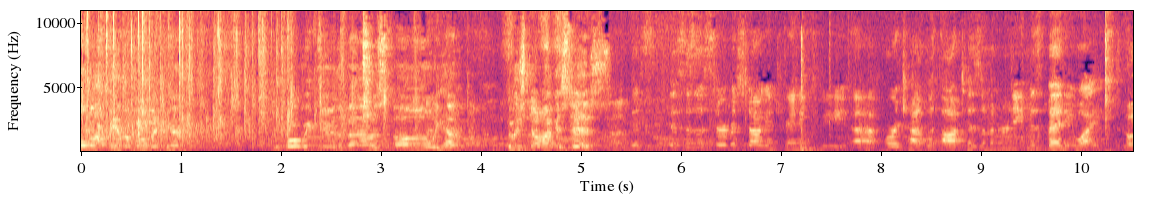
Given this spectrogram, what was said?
on, we have a moment here. Before we do the vows, oh, we have, whose dog is this? This, this is a service dog in training to be uh, for a child with autism, and her name is Betty White. Oh,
